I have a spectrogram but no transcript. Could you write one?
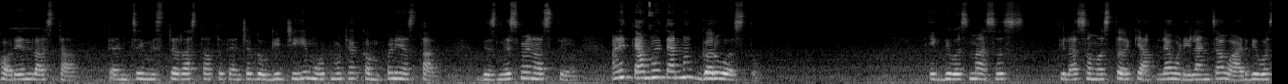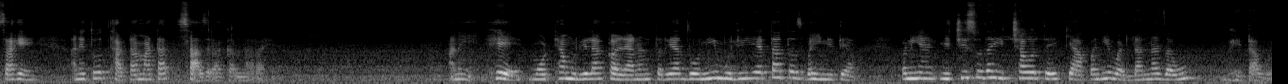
फॉरेनला असतात त्यांचे मिस्टर असतात तर त्यांच्या दोघींचीही मोठमोठ्या कंपनी असतात बिझनेसमॅन असते आणि त्यामुळे त्यांना गर्व असतो. एक दिवस मग असंच तिला समजतं की आपल्या वडिलांचा वाढदिवस आहे आणि तो थाटामाटात साजरा करणार आहे. आणि हे मोठ्या मुलीला कळल्यानंतर या दोन्ही मुली येतातच बहिणी त्या. पण या हिचीसुद्धा इच्छा होते की आपणही वडिलांना जाऊन भेटावं.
